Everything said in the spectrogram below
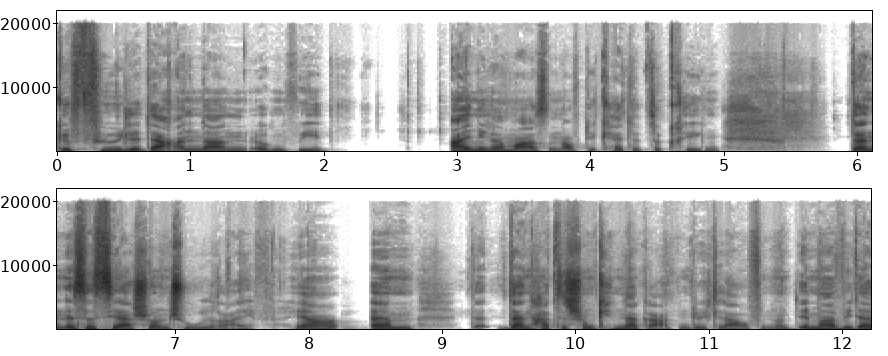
Gefühle der anderen irgendwie einigermaßen auf die Kette zu kriegen, dann ist es ja schon schulreif, ja. Ähm, dann hat es schon Kindergarten durchlaufen und immer wieder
